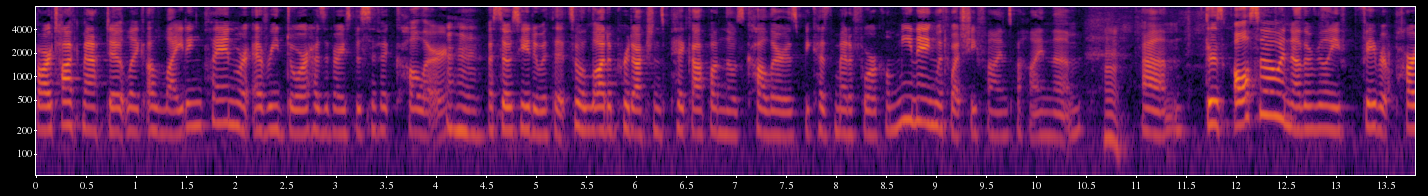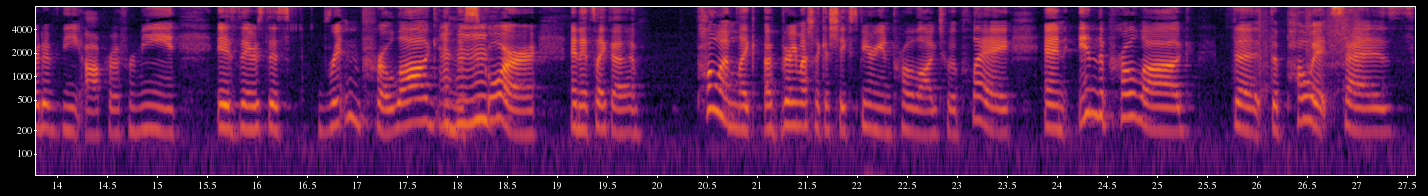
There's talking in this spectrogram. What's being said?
Bartok mapped out like a lighting plan where every door has a very specific color mm-hmm. associated with it. So a lot of productions pick up on those colors because metaphorical meaning with what she finds behind them. Hmm. Um, there's also another really favorite part of the opera for me is there's this written prologue in the mm-hmm. score, and it's like a poem, like a very much like a Shakespearean prologue to a play. And in the prologue, the the poet says,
